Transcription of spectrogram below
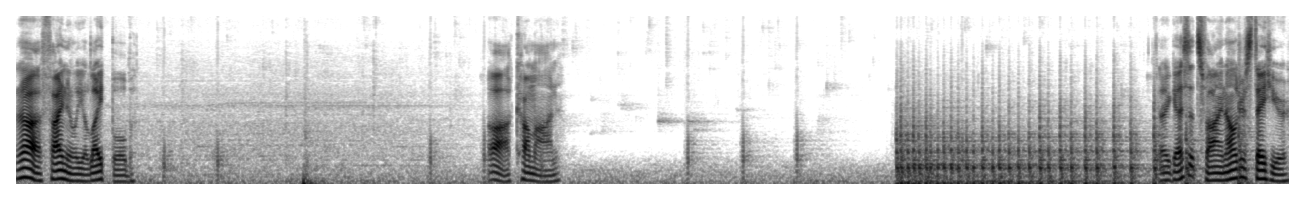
Ah, finally a light bulb. Ah, come on. I guess it's fine. I'll just stay here.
